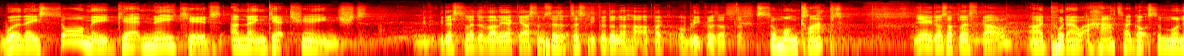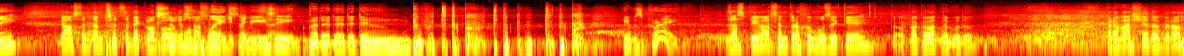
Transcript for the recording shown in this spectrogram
where they saw me get naked and then get changed. kde sledovali, jak já jsem se zeslíkl do noha a pak oblíkl zase. Someone clapped. Někdo zatleskal, I put out a hat. I got some money. dal jsem tam před sebe klobouk, Someone dostal jsem nějaký peníze, music. It was great. zaspíval jsem trochu muziky, to opakovat nebudu. Pro vaše dobro.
